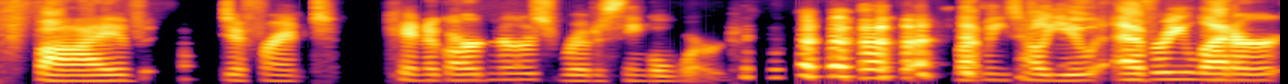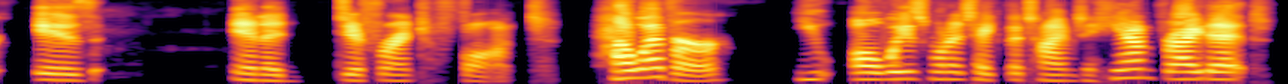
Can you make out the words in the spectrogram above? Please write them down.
five different kindergartners wrote a single word. Let me tell you, every letter is in a different font. However, you always want to take the time to handwrite it.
